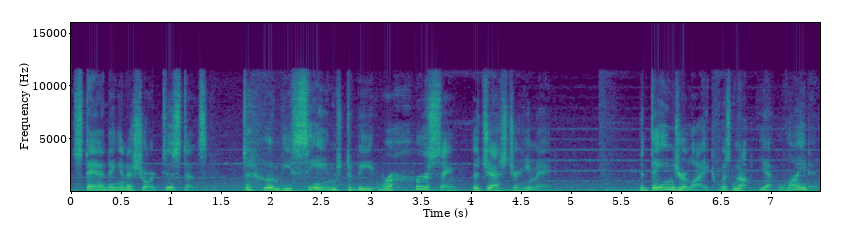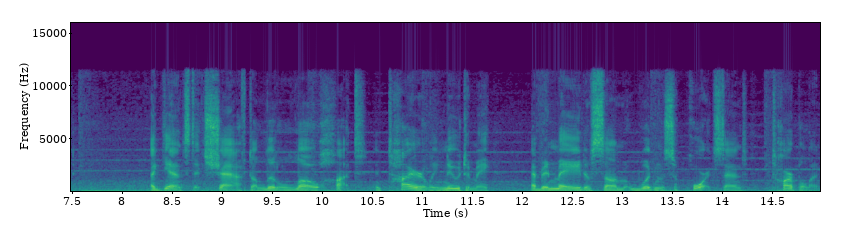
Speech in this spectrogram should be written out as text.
standing in a short distance, to whom he seemed to be rehearsing the gesture he made. The danger light was not yet lighted. Against its shaft a little low hut, entirely new to me, had been made of some wooden supports and tarpaulin.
